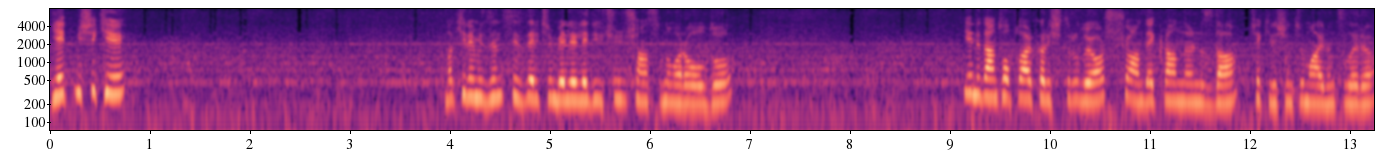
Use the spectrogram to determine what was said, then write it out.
Yetmiş iki Makinemizin sizler için belirlediği üçüncü şanslı numara oldu. Yeniden toplar karıştırılıyor. Şu anda ekranlarınızda çekilişin tüm ayrıntıları.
